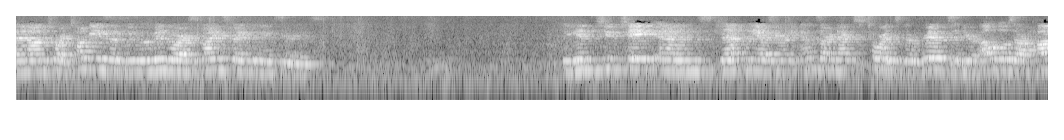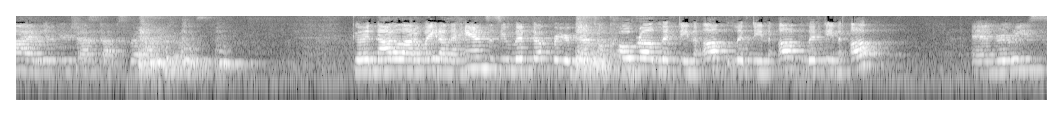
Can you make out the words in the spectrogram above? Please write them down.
And onto our tummies as we move into our spine strengthening series. Begin to take ends gently as your hands are next towards the ribs and your elbows are high. Lift your chest up, spread out your toes. Good, not a lot of weight on the hands as you lift up for your gentle cobra. Lifting up, lifting up, lifting up. And release.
